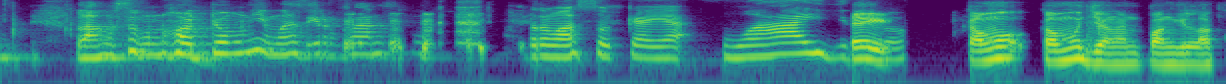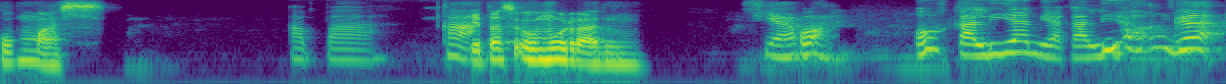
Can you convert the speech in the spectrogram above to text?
Langsung nodong nih Mas Irfan. termasuk kayak why gitu Hey. loh. kamu kamu jangan panggil aku Mas Apa? Kak. kita seumuran Siapa? Oh, kalian ya, kalian. Oh enggak,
